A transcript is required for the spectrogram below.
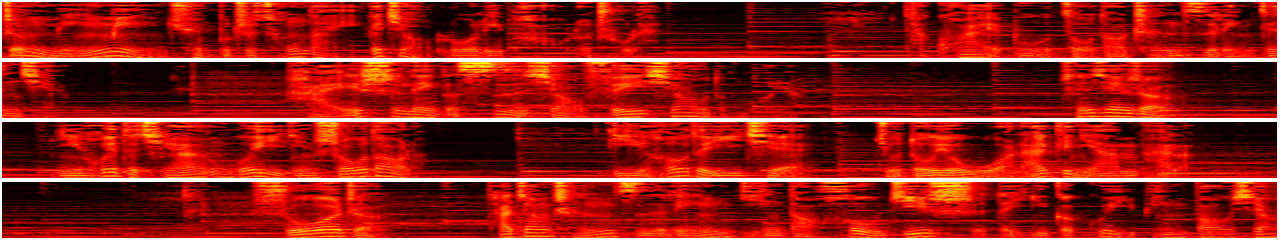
郑明明却不知从哪个角落里跑了出来。他快步走到陈子林跟前，还是那个似笑非笑的模样。陈先生，你汇的钱我已经收到了，以后的一切。就都由我来给你安排了。说着，他将陈子林引到候机室的一个贵宾包厢，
